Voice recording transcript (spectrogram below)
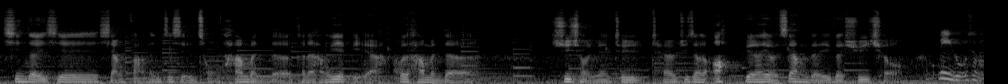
新的一些想法跟知识也是从他们的可能行业别啊，或者他们的。需求里面去才会去知道哦，原来有这样的一个需求。例如什么？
